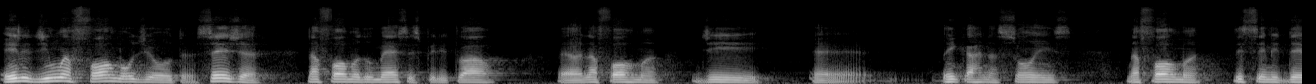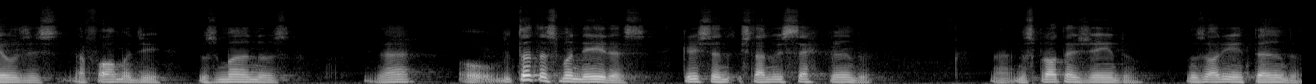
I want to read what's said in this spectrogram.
ele, de uma forma ou de outra, seja na forma do mestre espiritual, é, na forma de é, encarnações, na forma de semideuses, na forma de dos manos, né? ou de tantas maneiras, Cristo está nos cercando, né? nos protegendo, nos orientando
